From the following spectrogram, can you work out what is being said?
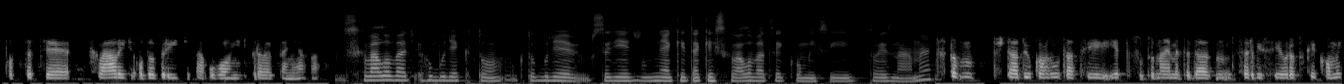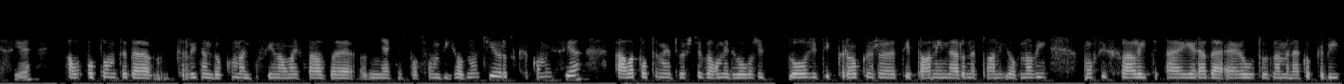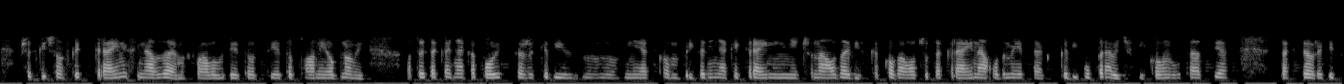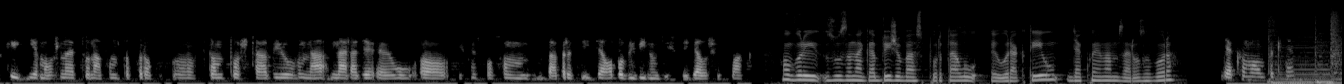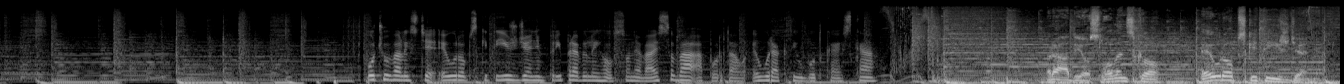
v podstate schváliť, odobriť a uvoľniť prvé peniaze. Schvalovať ho bude kto? Kto bude sedieť v nejakej takej schvalovacej komisii? To je známe? V tom štádiu konzultácií je, sú to najmä teda servisy Európskej komisie, ale potom teda celý ten dokument v finálnej fáze nejakým spôsobom vyhodnotí Európska komisia, ale potom je tu ešte veľmi dôležitý, dôležitý krok, že tie plány, národné plány obnovy musí schváliť aj Rada EÚ, to znamená ako keby všetky členské krajiny si navzájom schválujú tieto, tieto plány obnovy. A to je taká nejaká poistka, že keby v nejakom prípade nejakej krajiny niečo naozaj vyskakovalo, čo tá krajina odmieta ako keby upraviť v tých konzultáciách, tak teoreticky je možné to na tomto, v tomto štádiu na, na Rade EÚ istým spôsobom zabrzdiť alebo vyvinúť istý ďalší tlak. Hovorí Zuzana Gabrižová z portálu Euraktiv. Ďakujem vám za rozhovor. Ďakujem vám pekne. Počúvali ste Európsky týždeň, pripravili ho Sonja Vajsová a portál euraktiv.sk. Rádio Slovensko, Európsky týždeň.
